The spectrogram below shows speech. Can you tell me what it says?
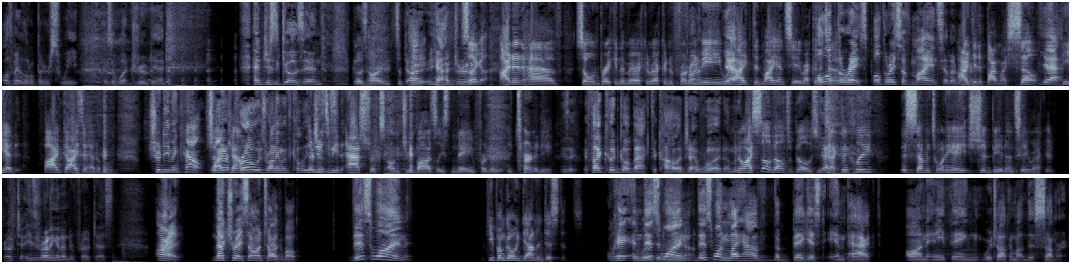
ultimately a little bittersweet because of what Drew did. and just goes in. Goes hard into Uh, paint. yeah, Drew. It's like I didn't have someone breaking the American record in front, front of of- me when yeah. I did my NCAA record. Pull up the race. Pull up the race of my NCAA record. I did it by myself. Yeah. He had five guys ahead of him. Shouldn't even count. Shouldn't Wire count. Pro is running with collegians. there needs to be an asterisk on Drew Bosley's name for the eternity. He's like, if I could go back to college, I would. I'm gonna know, I still have eligibility. So Yeah. technically, this 728 should be an NCAA record. protest. He's running it under protest. All right. Next race I want to talk about. This one, Keep on going down in distance. okay, and this one, this one might have the biggest impact on anything we're talking about this summer,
